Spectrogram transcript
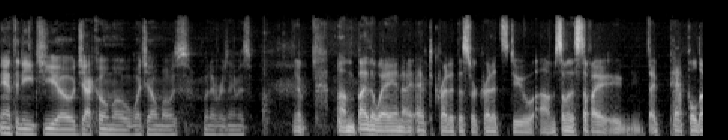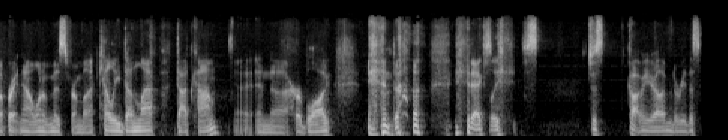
Anthony Gio Giacomo Wajomo's whatever his name is. Yep. Um, by the way, and I, I have to credit this where credit's due. Um, some of the stuff I I have pulled up right now. One of them is from uh, KellyDunlap.com uh, and uh, her blog, and uh, it actually just, just caught me here. I'm going to read this.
